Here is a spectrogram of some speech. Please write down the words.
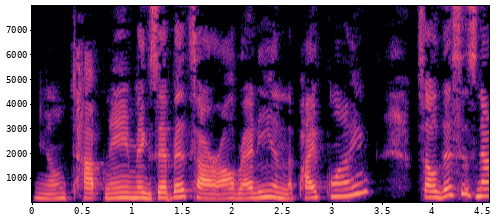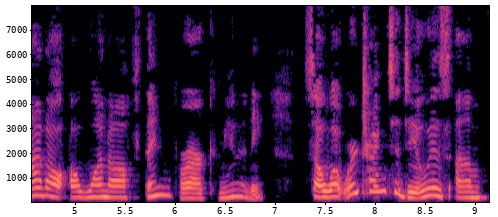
you know, top name exhibits are already in the pipeline. So this is not a, a one-off thing for our community. So what we're trying to do is, um,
